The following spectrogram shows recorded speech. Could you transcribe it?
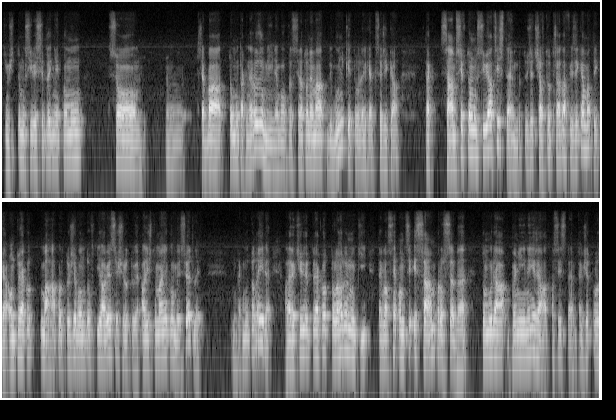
tím, že to musí vysvětlit někomu, co třeba tomu tak nerozumí, nebo prostě na to nemá ty buňky tolik, jak se říká, tak sám si v tom musí udělat systém, protože často třeba ta fyzika, matika, on to jako má, protože on to v té hlavě sešrotuje, ale když to má někomu vysvětlit, no, tak mu to nejde. Ale ve chvíli, to jako tohle donutí, tak vlastně on si i sám pro sebe tomu dá úplně jiný řád a systém, takže tohle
